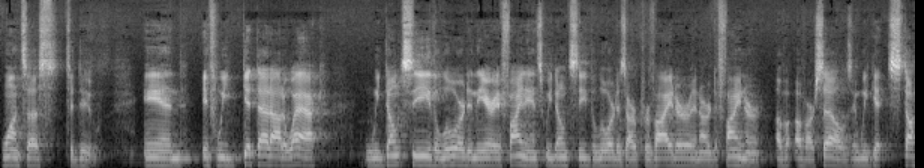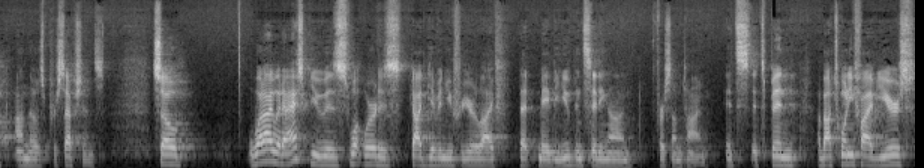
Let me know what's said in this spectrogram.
wants us to do. And if we get that out of whack, we don't see the Lord in the area of finance. We don't see the Lord as our provider and our definer of, of ourselves, and we get stuck on those perceptions. So, what I would ask you is what word has God given you for your life that maybe you've been sitting on for some time? It's, it's been about 25 years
